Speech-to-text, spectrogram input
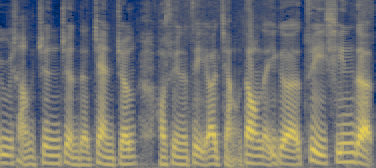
有一场真正的战争。好，所以呢，这也要讲到呢一个最新的。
